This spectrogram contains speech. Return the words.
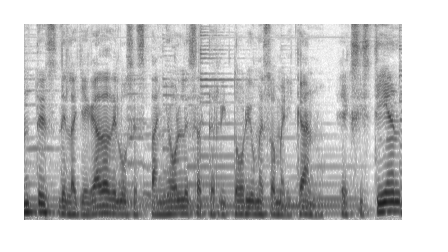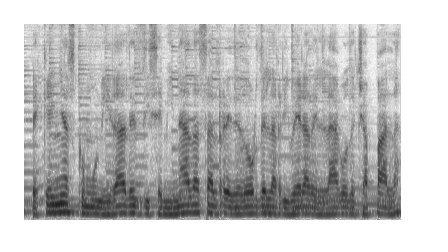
Antes de la llegada de los españoles a territorio mesoamericano, existían pequeñas comunidades diseminadas alrededor de la ribera del lago de Chapala,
